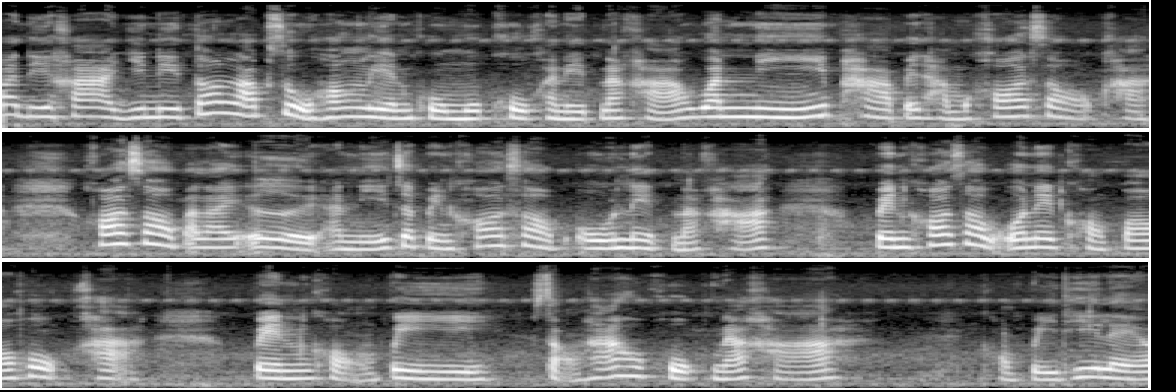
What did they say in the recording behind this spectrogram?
วัสดีค่ะ ยินดีต้อนรับสู่ห้องเรียนครูมุกครูคณิตนะคะ วันนี้พาไปทำข้อสอบค่ะ ข้อสอบอะไรเอ่ย อันนี้จะเป็นข้อสอบ o n e t นะคะ เป็นข้อสอบ o n e t ของป .6 ค่ะ เป็นของปี 2566 นะคะ ของปีที่แล้ว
